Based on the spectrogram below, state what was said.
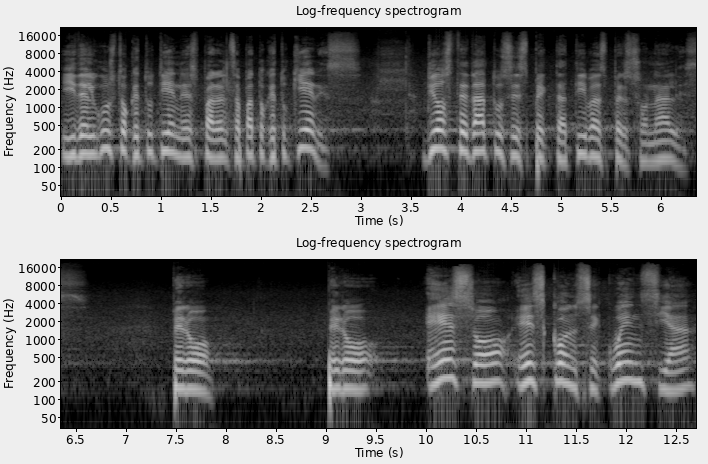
y del gusto que tú tienes para el zapato que tú quieres. Dios te da tus expectativas personales. Pero, pero eso es consecuencia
